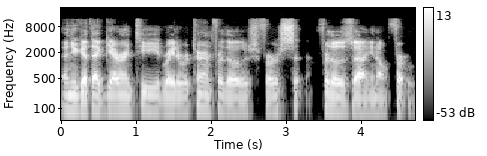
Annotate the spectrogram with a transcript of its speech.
and you get that guaranteed rate of return for those first for those uh, you know for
